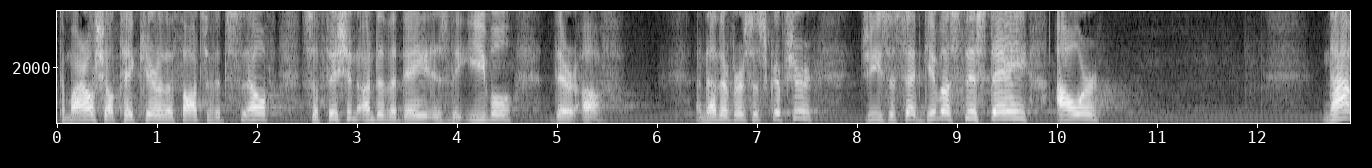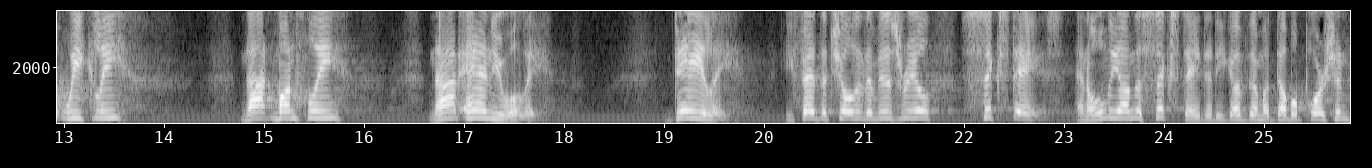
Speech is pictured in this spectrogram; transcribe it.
Tomorrow shall take care of the thoughts of itself. Sufficient unto the day is the evil thereof. Another verse of scripture, Jesus said, Give us this day our, not weekly, not monthly, not annually, daily. He fed the children of Israel six days, and only on the sixth day did he give them a double portion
